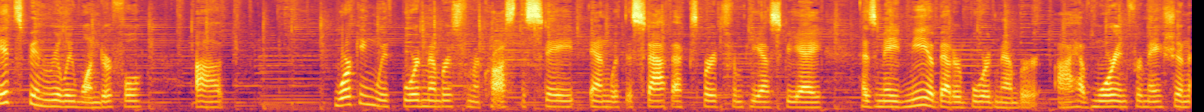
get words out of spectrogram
It's been really wonderful. Uh, working with board members from across the state and with the staff experts from PSBA has made me a better board member. I have more information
